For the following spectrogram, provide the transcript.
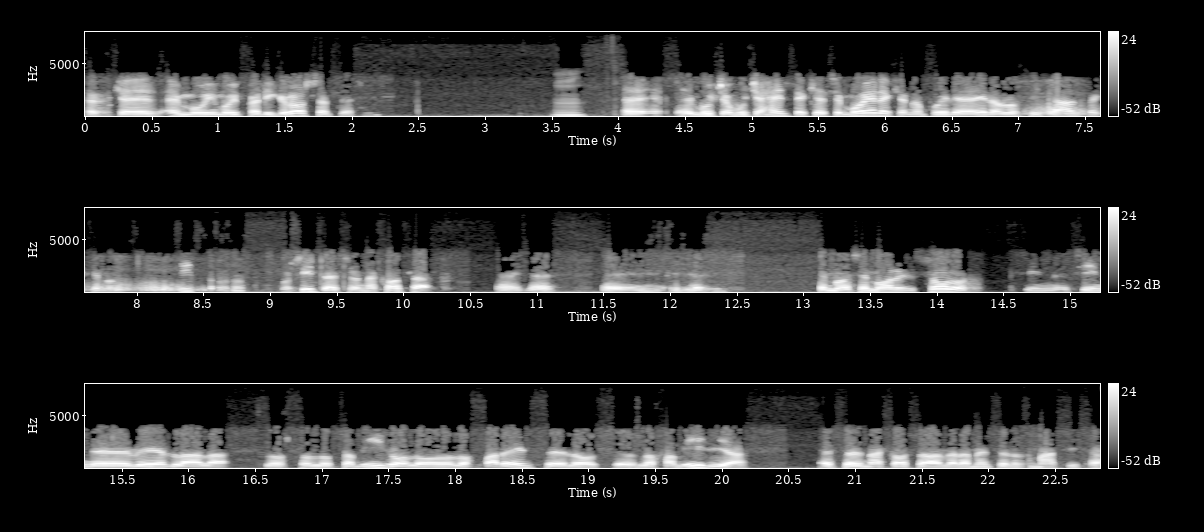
porque es, es muy, muy peligrosa. Mm. Eh, hay mucha mucha gente que se muere que no puede ir al hospital porque no no necesita es una cosa eh, que, eh, eh, mu- se mueren solos sin, sin eh, ver la, la- los, los amigos los, los parientes los, eh, la familia esa es una cosa veramente dramática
